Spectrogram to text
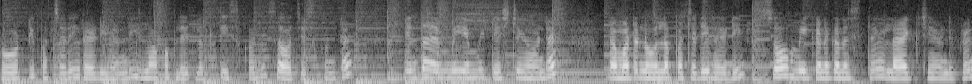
రోటి పచ్చడి రెడీ అండి. ఇలా ఒక ప్లేట్లోకి తీసుకొని సర్వ్ చేసుకుంటే ఎంత ఎమ్మి ఎమ్మి టేస్టీగా ఉండే టమాటా నువ్వుల పచ్చడి రెడీ. సో మీకు కనుక నచ్చితే లైక్ చేయండి ఫ్రెండ్స్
